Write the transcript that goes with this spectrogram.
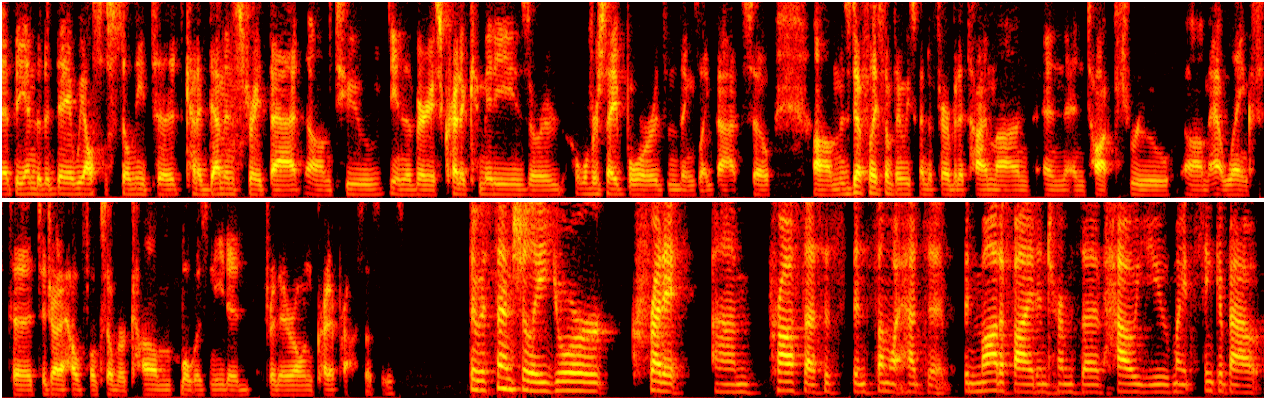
at the end of the day, we also still need to kind of demonstrate that um, to you know the various credit committees or oversight boards and things like that. So um, it's definitely something we spend a fair bit of time on and and talked through um, at length to to try to help folks overcome what was needed for their own credit processes. So essentially, your credit um, process has been somewhat had to been modified in terms of how you might think about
